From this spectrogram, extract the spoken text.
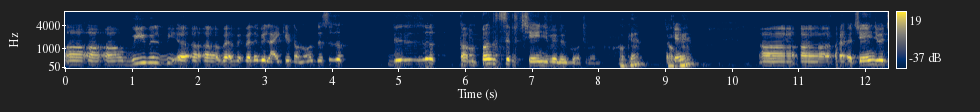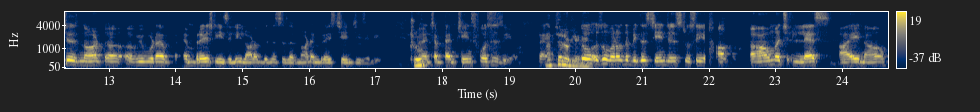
uh, uh, uh, we will be uh, uh, uh, whether we like it or not this is a this is a compulsive change we will go through. Okay. Okay. Okay. Uh, uh, a change which is not uh, we would have embraced easily a lot of businesses have not embraced change easily True. and sometimes change forces you right Absolutely. right. so, so one of the biggest changes to see how, how much less I now.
